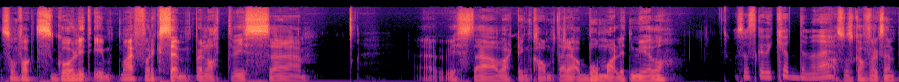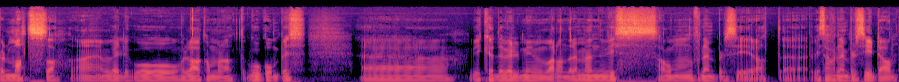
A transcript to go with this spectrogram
som faktisk går litt inn på meg. For eksempel at hvis eh, eh, Hvis det har vært en kamp der jeg har bomma litt mye, da. Så skal de kødde med det? Ja, så skal eksempel Mats, da, en veldig god lagkamerat, god kompis uh, Vi kødder veldig mye med hverandre, men hvis han for sier at uh, Hvis jeg for sier til han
